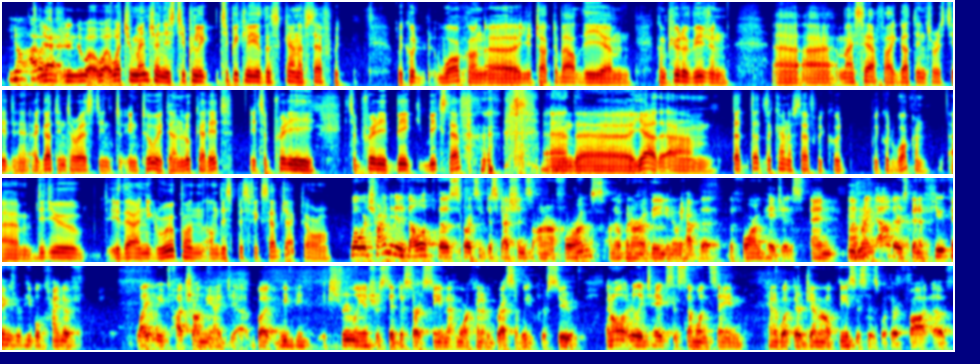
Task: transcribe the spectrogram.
You know, I would. Yeah, and wha- wha- what you mentioned is typically typically this kind of stuff we we could work on. Uh, you talked about the um, computer vision. Uh, uh, myself, I got interested. In, I got interested into into it and look at it. It's a pretty it's a pretty big big step, and uh, yeah, the, um, that that's the kind of stuff we could we could work on. Um, did you? Is there any group on on this specific subject or? Well, we're trying to develop those sorts of discussions on our forums on OpenROV. You know, we have the, the forum pages, and um, Mhm. right now there's been a few things where people kind of lightly touch on the idea, but we'd be extremely interested to start seeing that more kind of aggressively pursued. And all it really takes is someone saying kind of what their general thesis is, what their thought of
